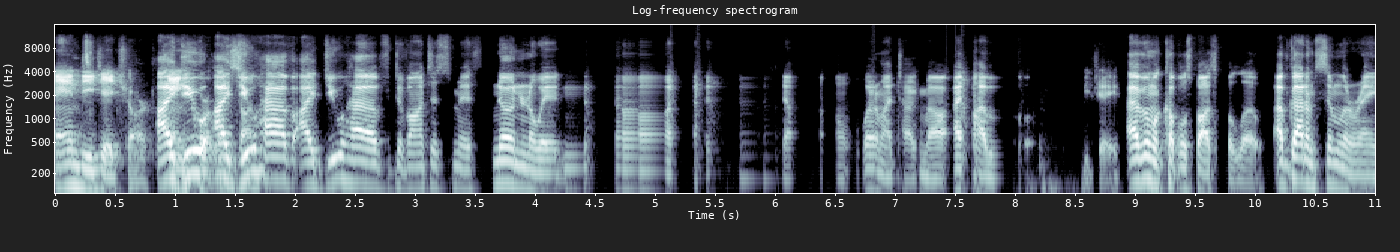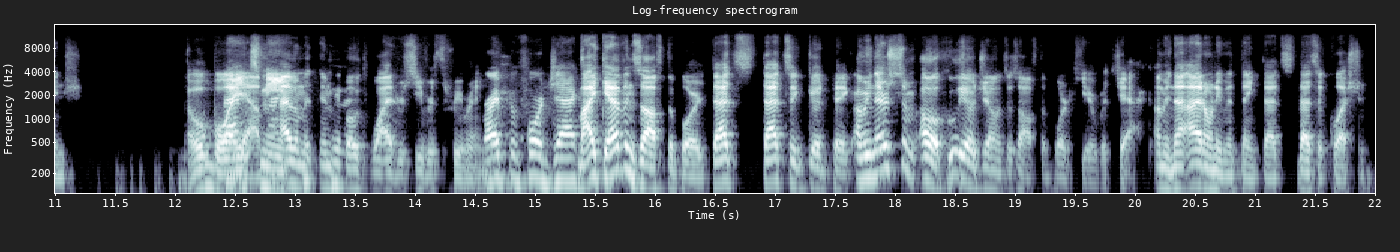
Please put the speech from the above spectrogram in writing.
and DJ Chark. I do Courtland I do have I do have Devonta Smith. No, no, no, wait. No, no. What am I talking about? I don't have BJ. I have him a couple spots below. I've got him similar range. Oh boy, yeah, me. I have him in both wide receiver three range. Right before Jack. Mike Evans off the board. That's that's a good pick. I mean, there's some. Oh, Julio Jones is off the board here with Jack. I mean, I don't even think that's that's a question.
